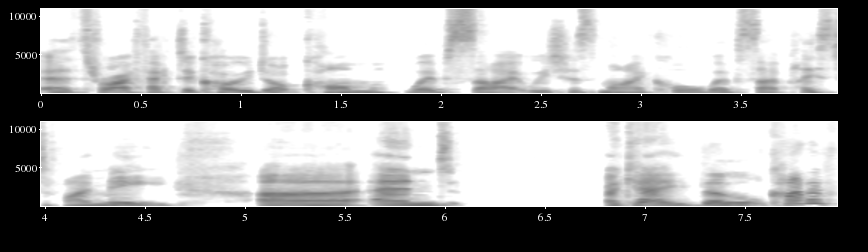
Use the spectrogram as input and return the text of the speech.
uh, thrivefactorco.com website, which is my core website place to find me. Uh, and okay, the kind of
